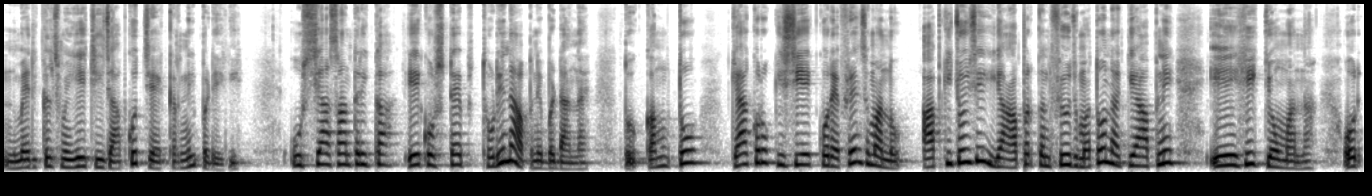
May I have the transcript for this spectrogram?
मेडिकल्स में ये चीज़ आपको चेक करनी पड़ेगी। उससे आसान तरीका, एक और स्टेप थोड़ी ना आपने बढ़ाना है। तो कम तो क्या करो, किसी एक को रेफरेंस मानो, आपकी चॉइस है, यहाँ पर कंफ्यूज मत हो ना कि आपने ए ही क्यों माना। और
